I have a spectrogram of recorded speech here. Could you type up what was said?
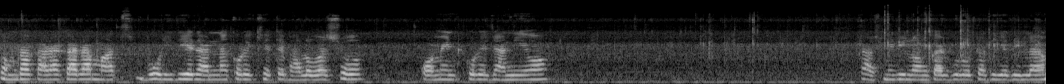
তোমরা কারা কারা মাছ বড়ি দিয়ে রান্না করে খেতে ভালোবাসো কমেন্ট করে জানিও। কাশ্মীরি লঙ্কার গুঁড়োটা দিয়ে দিলাম।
